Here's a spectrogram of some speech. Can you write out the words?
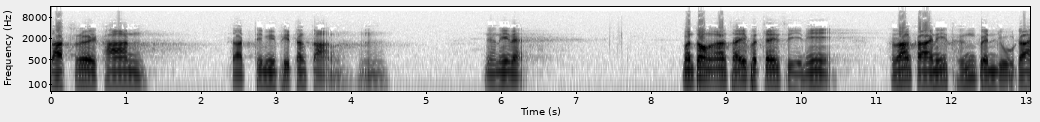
สัตว์เรื่อยคานสัตว์ที่มีพิษต่างๆอย่างนี้แหละ มันต้องอาศัยปัจจัยสี่นี้ ร่างกายนี้ถึงเป็นอยู่ได้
